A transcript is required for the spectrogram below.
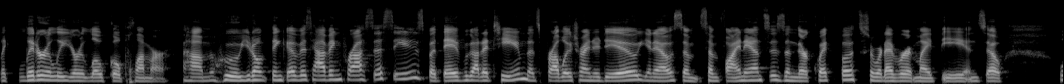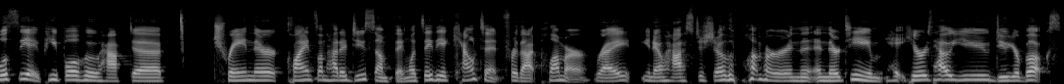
like literally your local plumber um, who you don't think of as having processes but they've got a team that's probably trying to do you know some some finances in their quickbooks or whatever it might be. And so we'll see people who have to train their clients on how to do something. Let's say the accountant for that plumber, right? You know, has to show the plumber and, the, and their team, hey, here's how you do your books.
